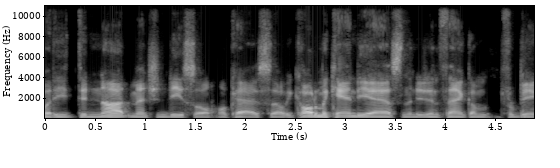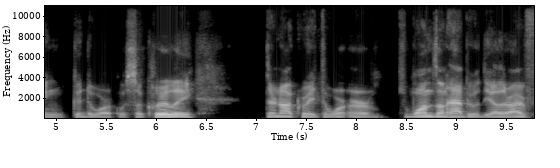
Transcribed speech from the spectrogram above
but he did not mention Diesel. Okay, so he called him a candy ass, and then he didn't thank him for being good to work with. So clearly, they're not great to work, or one's unhappy with the other. I've,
